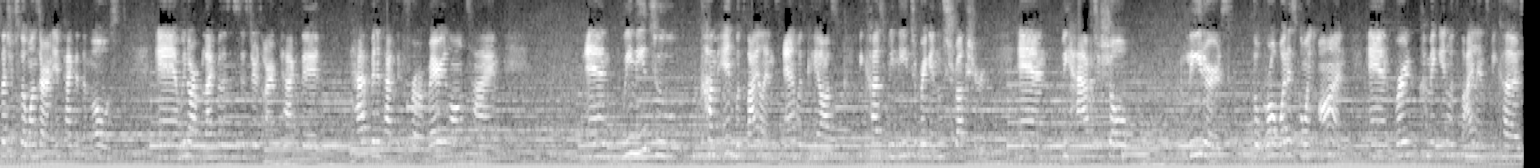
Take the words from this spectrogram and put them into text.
especially to the ones that are impacted the most. And we know our black brothers and sisters are impacted, have been impacted for a very long time. And we need to come in with violence and with chaos because we need to bring a new structure. And we have to show leaders, the world, what is going on. And we're coming in with violence because,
